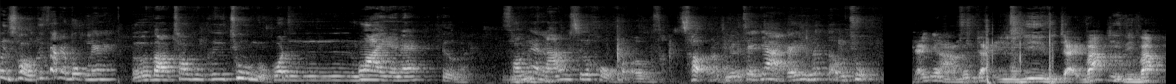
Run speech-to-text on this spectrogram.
quyển sổ cứ sát ở bụng này này ừ, vào trong cái chun của quần ngoài này này tưởng xóm nhà lá hồi xưa khổ ở sợ lắm nhớ cháy nhà cái gì mất ông trụ cái nhà muốn chạy gì thì chạy vác gì thì vác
